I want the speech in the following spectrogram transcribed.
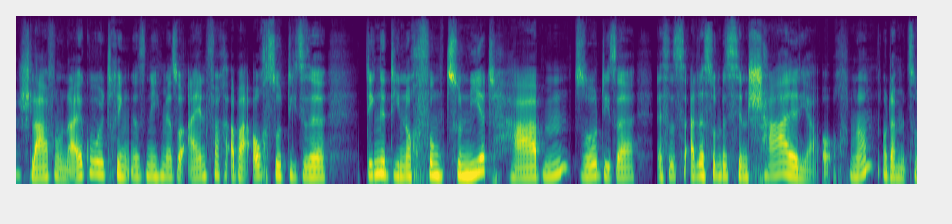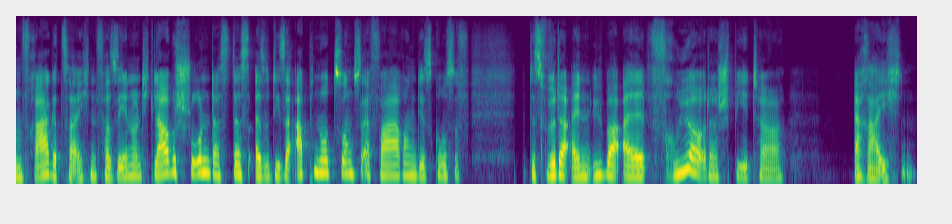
Schlafen und Alkohol trinken ist nicht mehr so einfach, aber auch so diese Dinge, die noch funktioniert haben, so dieser, es ist alles so ein bisschen schal ja auch, ne? Oder mit so einem Fragezeichen versehen. Und ich glaube schon, dass das, also diese Abnutzungserfahrung, dieses große, das würde einen überall früher oder später erreichen.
